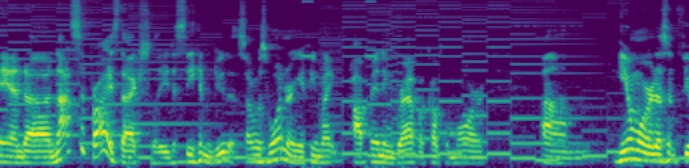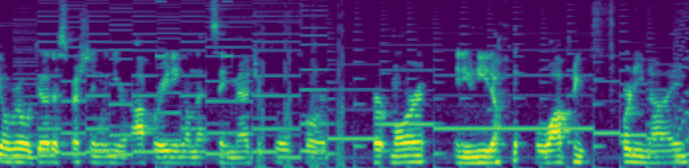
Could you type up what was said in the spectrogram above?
And uh, not surprised actually to see him do this. I was wondering if he might pop in and grab a couple more. Um, Healmore doesn't feel real good, especially when you're operating on that same magic field for Hurt More and you need a whopping 49.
